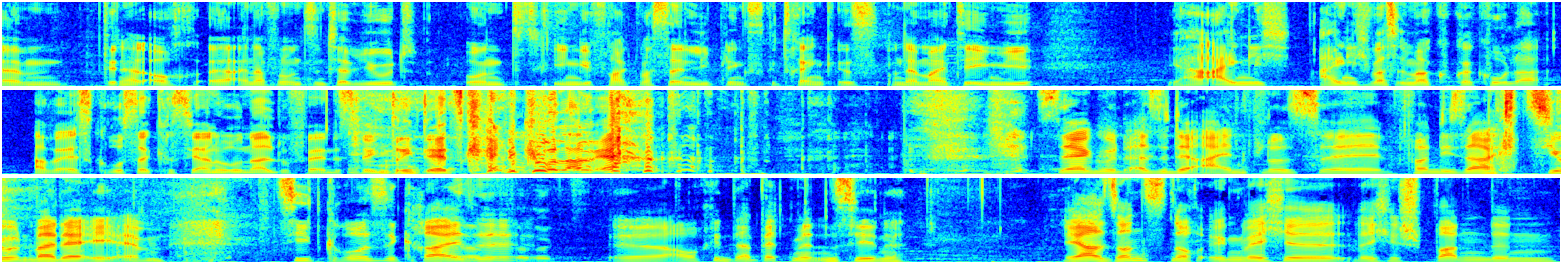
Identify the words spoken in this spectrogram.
Ähm, den hat auch äh, einer von uns interviewt und ihn gefragt, was sein Lieblingsgetränk ist. Und er meinte irgendwie, ja, eigentlich, eigentlich war es immer Coca-Cola, aber er ist großer Cristiano Ronaldo-Fan, deswegen trinkt er jetzt keine Cola mehr. Sehr gut. Also der Einfluss äh, von dieser Aktion bei der EM zieht große Kreise, ja, äh, auch in der Badminton-Szene. Ja, sonst noch irgendwelche welche spannenden,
